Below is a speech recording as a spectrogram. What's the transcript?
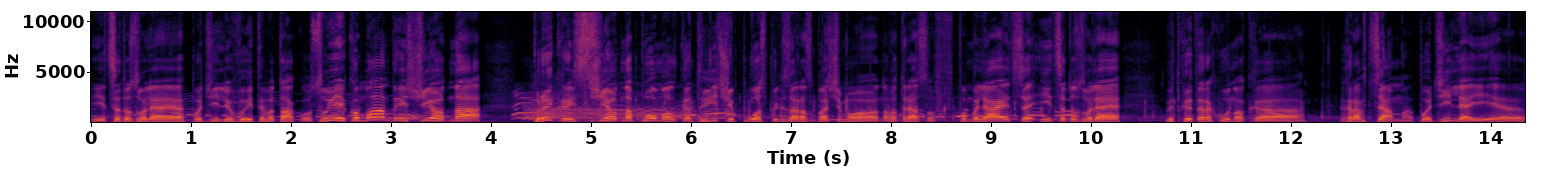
І це дозволяє Поділлю вийти в атаку своєї команди. Ще одна прикрість, ще одна помилка. Двічі поспіль. Зараз бачимо, Новотрясов помиляється. І це дозволяє відкрити рахунок е, гравцям Поділля. І е,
